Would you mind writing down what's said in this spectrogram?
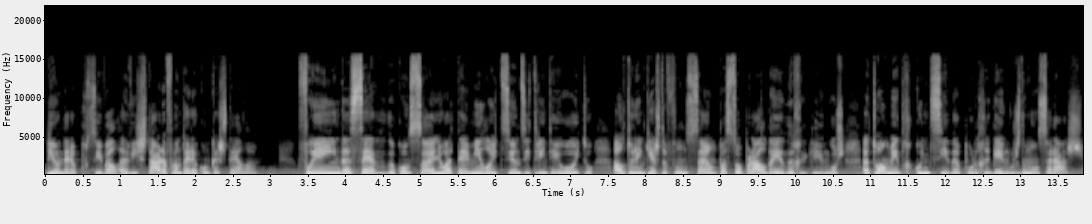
de onde era possível avistar a fronteira com Castela. Foi ainda sede do Conselho até 1838, altura em que esta função passou para a aldeia de Reguengos, atualmente reconhecida por Reguengos de Monsaraz.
